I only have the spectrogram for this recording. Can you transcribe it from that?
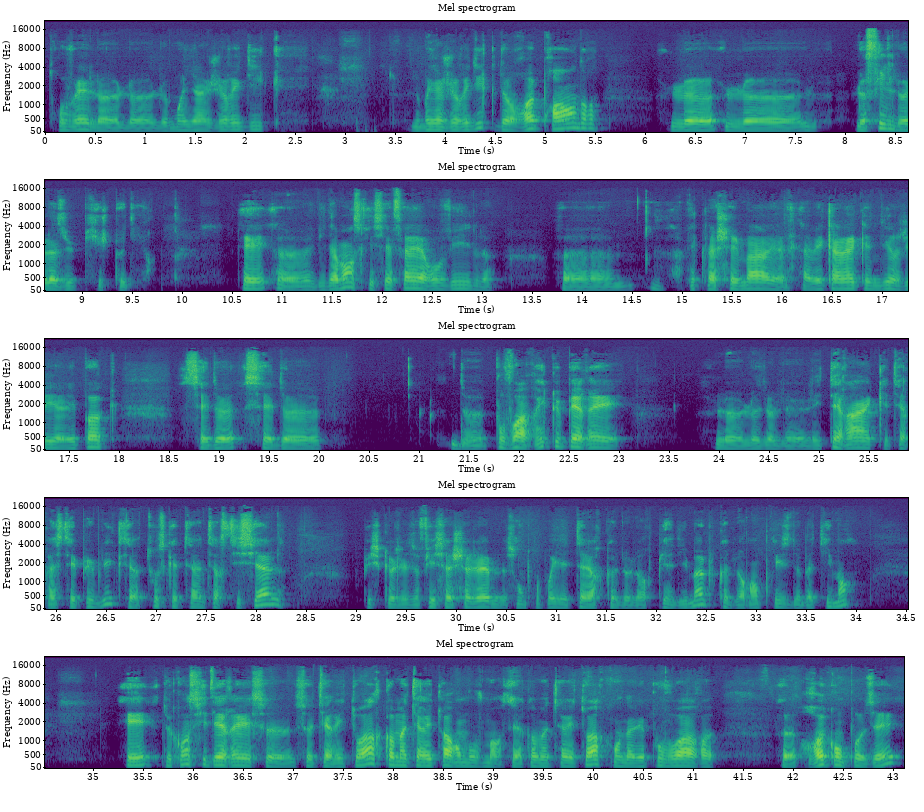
trouver le, moyen juridique le moyen juridique de reprendre le, le, fil de la ZUP, si je peux dire. Et euh, évidemment, ce qui s'est fait à Hérouville, euh, avec la schéma, avec Alain Kendirji à l'époque, c'est de, de, de pouvoir récupérer les terrains qui étaient restés publics, c'est-à-dire tout ce qui était interstitiel, puisque les offices HLM ne sont propriétaires que de leurs pieds d'immeubles, que de leur emprise de bâtiments, et de considérer ce, territoire comme un territoire en mouvement, c'est-à-dire comme un territoire qu'on allait pouvoir euh, recomposer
